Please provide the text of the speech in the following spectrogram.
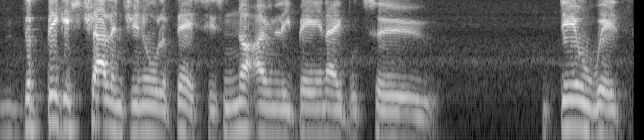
the biggest challenge in all of this is not only being able to deal with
